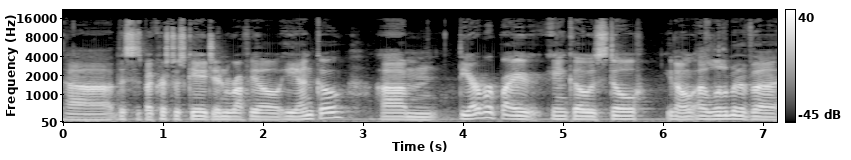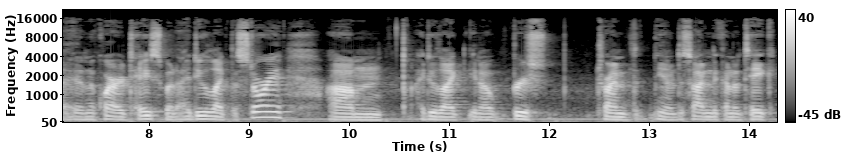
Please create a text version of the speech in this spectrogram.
Uh, this is by Christos Gage and Raffaele Ienco. Um, the artwork by Ienco is still, you know, a little bit of a, an acquired taste, but I do like the story. Um, I do like, you know, Bruce trying to you know deciding to kind of take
